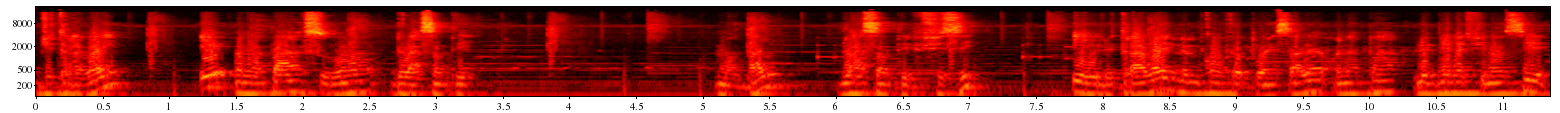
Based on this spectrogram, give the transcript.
du travail et on n'a pas souvent de la santé mentale, de la santé physique et le travail, même quand on fait pour un salaire, on n'a pas le bien-être financier.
